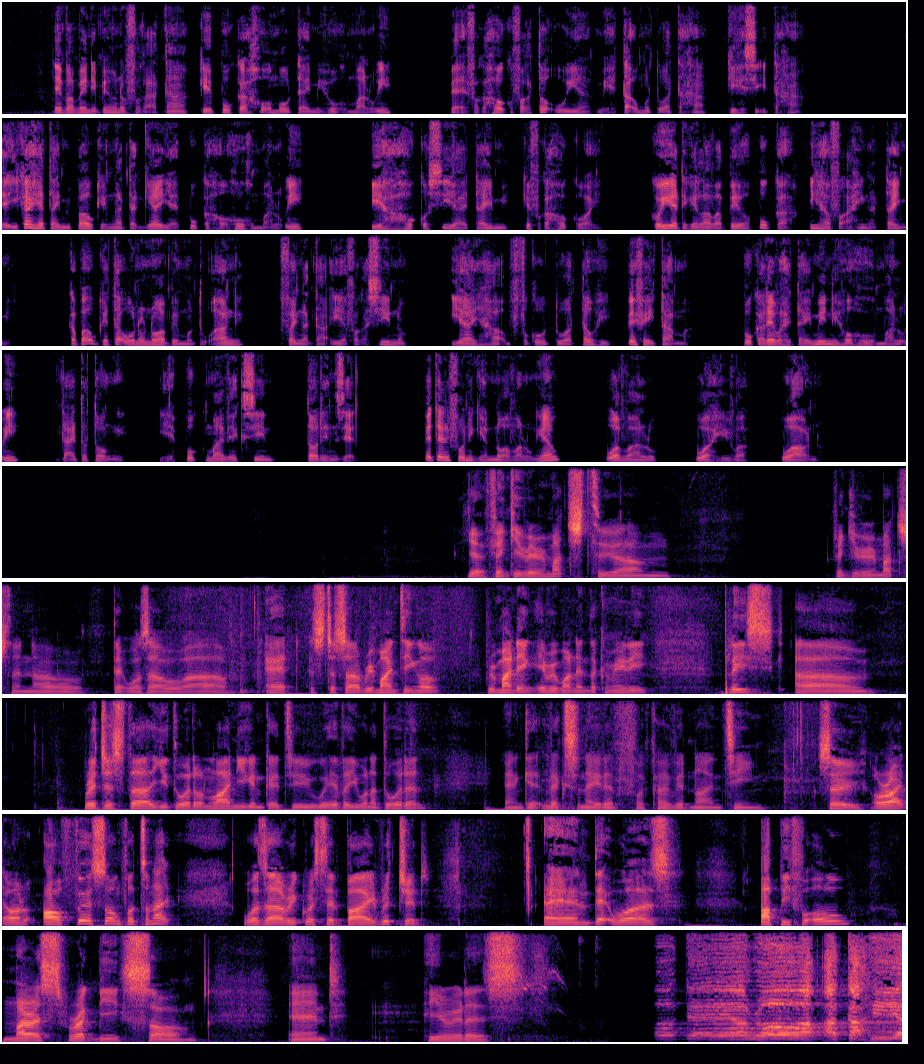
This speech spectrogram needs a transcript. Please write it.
e wa veni pe hono whakaata ke puka ho mo taimi huhu malu i, pe e whakahoko whakato uia mi he tau motu ataha ki he si. E i taimi pau ke ngata gea ia e puka ho huhu malu i, i ha hoko sia e taimi ke whakahoko ai. Ko ia te ke lava pe o puka i ha whaahinga taimi. Ka pau ke tau ono noa pe mo tuange, whaingata ia whakasino, ia i ha whakoutua tauhi pe feitama. Puka rewa he taimini ho ho malu i, ta e totongi, i Yeah, thank you very much to um thank you very much. And uh, that was our uh, ad. It's just a reminding of reminding everyone in the community. Please um, register. You do it online. You can go to wherever you want to do it in, and get Mm. vaccinated for COVID nineteen. So, all right, our, our first song for tonight was uh, requested by Richard, and that was Uppy for All, Morris Rugby song. And Here it is. O te aroa a kahi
